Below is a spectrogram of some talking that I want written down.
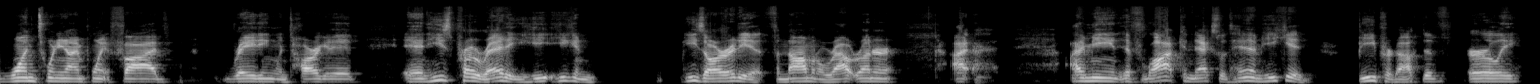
129.5 rating when targeted, and he's pro ready. He he can he's already a phenomenal route runner. I I mean, if Lock connects with him, he could be productive early.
